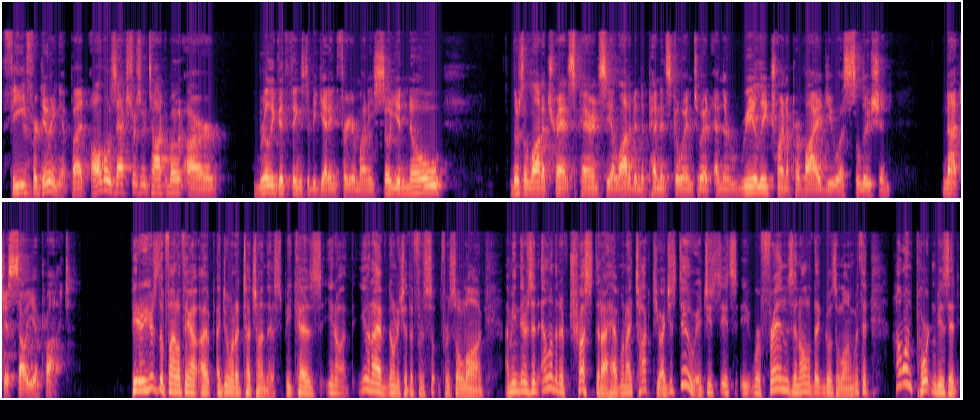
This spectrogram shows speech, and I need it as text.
fee Yeah. for doing it. But all those extras we talk about are really good things to be getting for your money. So you know there's a lot of transparency, a lot of independence go into it, and they're really trying to provide you a solution, not just sell you a product. Peter, here's the final thing. I, I, do want to touch on this because you know you and I have known each other for so, for so long. I mean, there's an element of trust that I have when I talk to you. I just do. It just it's it, we're friends, and all of that goes along with it. How important is it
